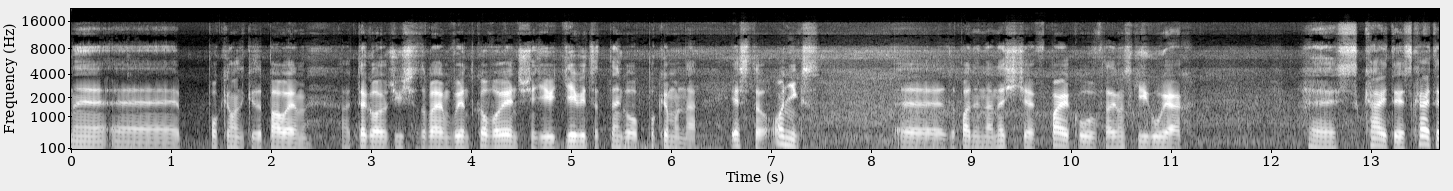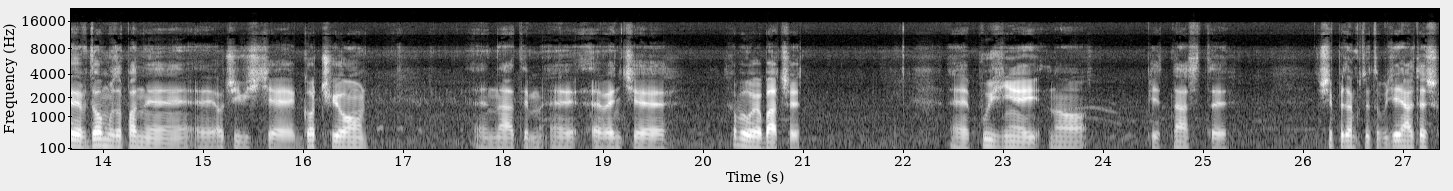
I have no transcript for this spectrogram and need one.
e, Pokémon, jaki zapałem. Tego oczywiście zapałem wyjątkowo ręcznie, dziewię- 900 Pokémona. Jest to Onix, e, zapany na neście w parku w Tarnowskich Górach. E, Skyter, Skyter w domu zapany e, oczywiście Gochion na tym e, evencie chyba był robaczy. E, później no 15 już nie pytam, który to był dzień, ale też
